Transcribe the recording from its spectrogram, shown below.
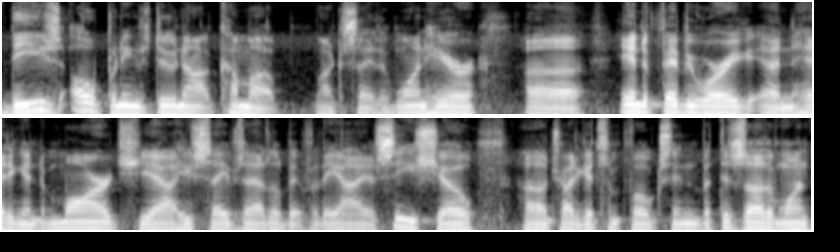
these openings do not come up like I say, the one here uh, end of February and heading into March, yeah, he saves that a little bit for the ISE show, uh, try to get some folks in. But this other one,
